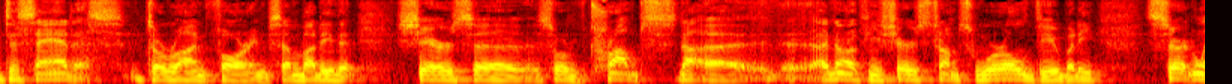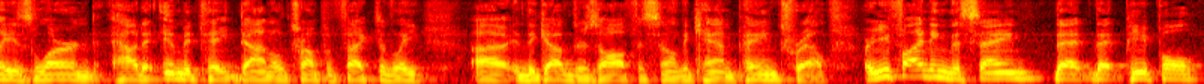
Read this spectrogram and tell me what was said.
DeSantis to run for him, somebody that shares uh, sort of Trump's, uh, I don't know if he shares Trump's worldview, but he certainly has learned how to imitate Donald Trump effectively uh, in the governor's office and on the campaign trail. Are you finding the same, that, that people,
